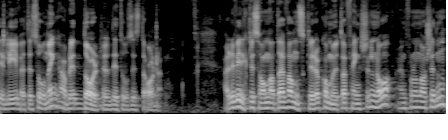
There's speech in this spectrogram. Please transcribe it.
til liv etter soning har blitt dårligere de to siste årene. Er det virkelig sånn at det er vanskeligere å komme ut av fengsel nå enn for noen år siden?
